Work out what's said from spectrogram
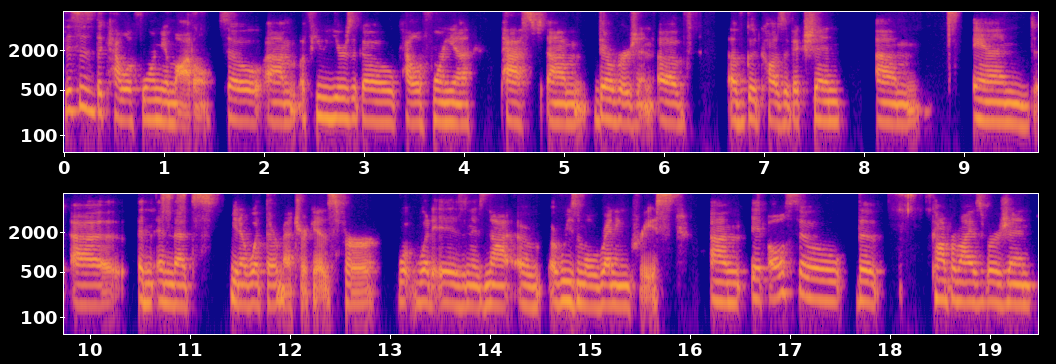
This is the California model. So um, a few years ago, California passed their version of, of good cause eviction. Um, and uh, and and that's you know what their metric is for what what is and is not a, a reasonable rent increase. Um, it also the compromise version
